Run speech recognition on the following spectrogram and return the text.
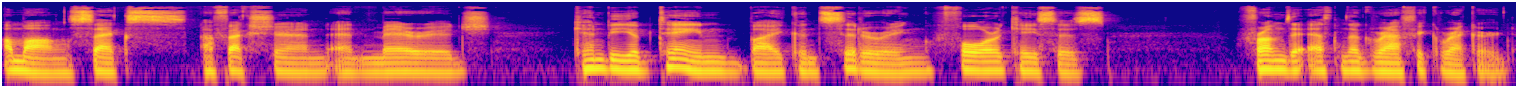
among sex, affection, and marriage can be obtained by considering four cases from the ethnographic record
